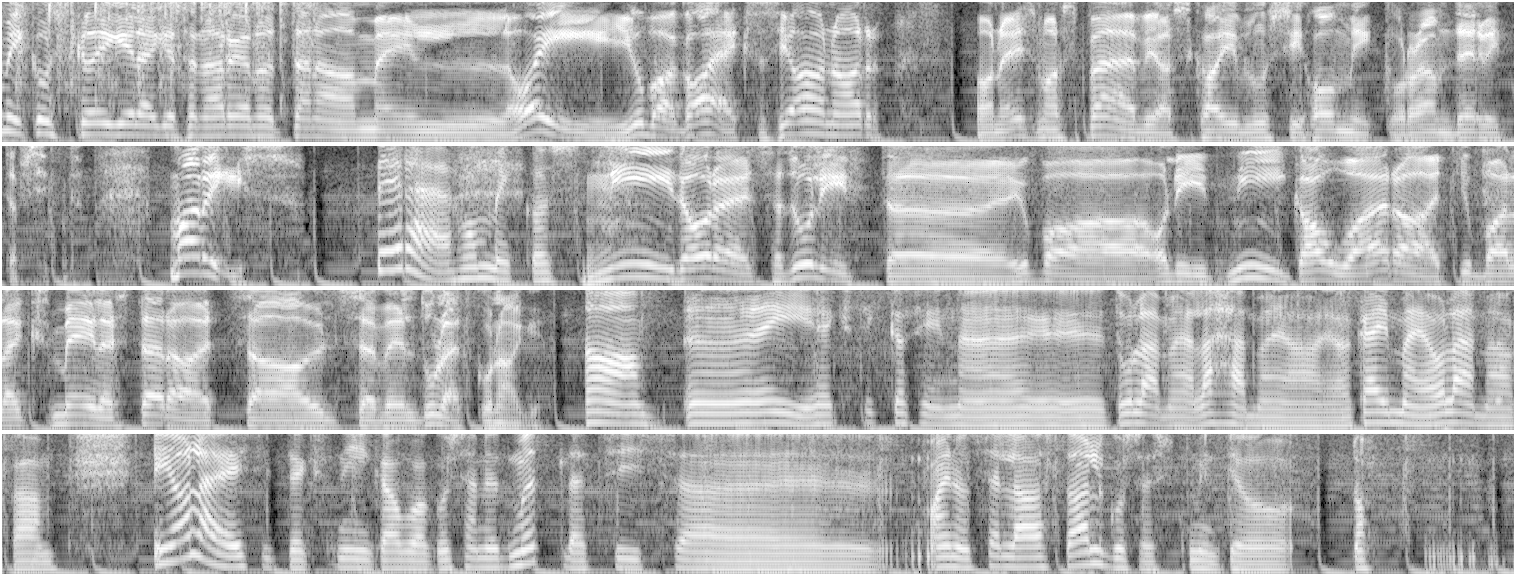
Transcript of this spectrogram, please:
Hommikust kõigile, kes on ärganud, täna on meil, oi, juba kaheksas jaanuar on esmaspäev ja Sky plussi hommikuramm tervitab sind. Maris, tere hommikust. nii tore, et sa tulid. juba olid nii kaua ära, et juba läks meelest ära, et sa üldse veel tuled kunagi. aa äh,, ei, eks ikka siin äh, tuleme ja läheme ja, ja käime ja oleme, aga ei ole esiteks nii kaua, kui sa nüüd mõtled, siis äh, ainult selle aasta algusest mind ju noh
